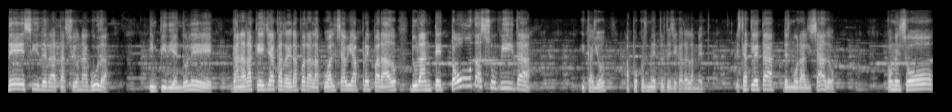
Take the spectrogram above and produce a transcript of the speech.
deshidratación aguda, impidiéndole ganar aquella carrera para la cual se había preparado durante toda su vida y cayó a pocos metros de llegar a la meta. Este atleta desmoralizado comenzó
